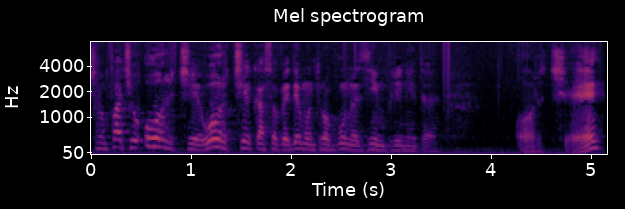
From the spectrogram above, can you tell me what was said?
Și am face orice, orice ca să o vedem într-o bună zi împlinită. Orice?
